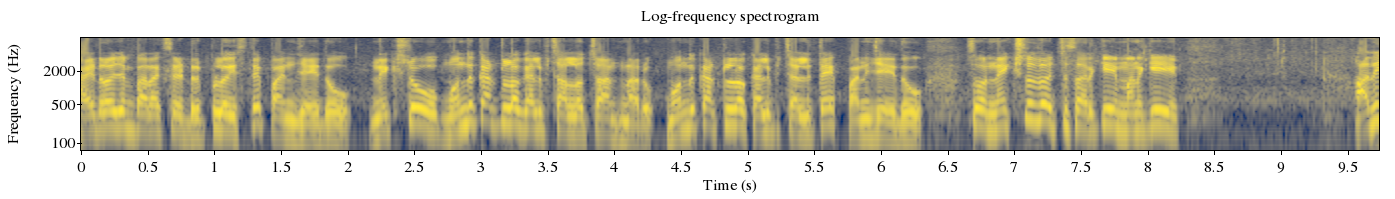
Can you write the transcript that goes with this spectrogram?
హైడ్రోజన్ పెరాక్సైడ్ డ్రిప్లో ఇస్తే పని చేయదు. నెక్స్ట్ మందు కట్టలో కలిపి చల్లొచ్చా అంటున్నారు. మందు కట్టలో కలిపి చల్లితే పని చేయదు. సో నెక్స్ట్ వచ్చేసరికి మనకి అది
